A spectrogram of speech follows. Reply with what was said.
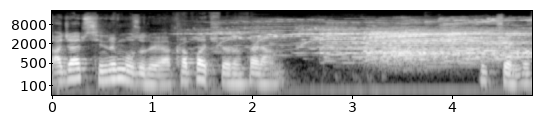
acayip sinirim bozuluyor ya. Kapı açıyorum falan. Üç yıldır.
